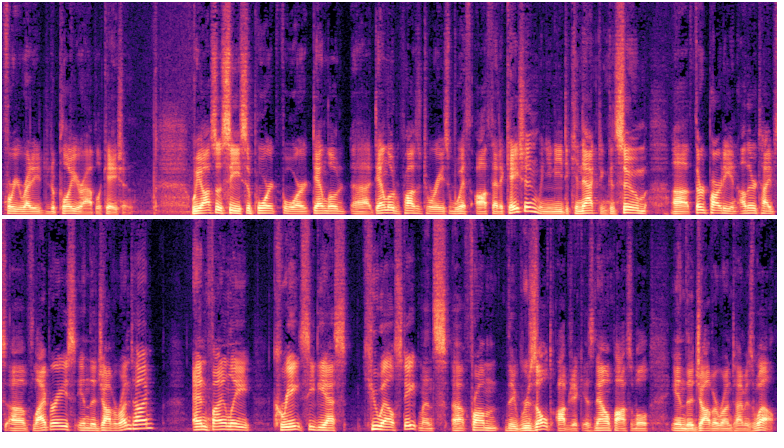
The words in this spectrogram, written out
before you're ready to deploy your application. We also see support for download, uh, download repositories with authentication when you need to connect and consume uh, third party and other types of libraries in the Java runtime. And finally, create CDS QL statements uh, from the result object is now possible in the Java runtime as well.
